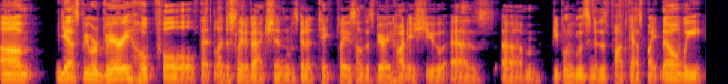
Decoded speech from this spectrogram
Um, yes, we were very hopeful that legislative action was going to take place on this very hot issue. As um, people who listen to this podcast might know, we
